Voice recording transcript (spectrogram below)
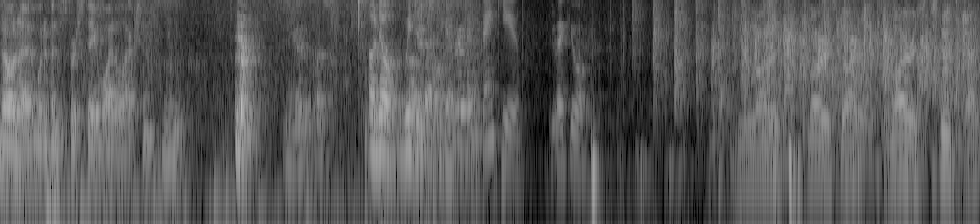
NOTA, it would have been for statewide elections. Any other questions? Oh, no, we did that together. Terrific, thank you. Thank you all. You're Laura's, Laura's daughter, Laura's student, right?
